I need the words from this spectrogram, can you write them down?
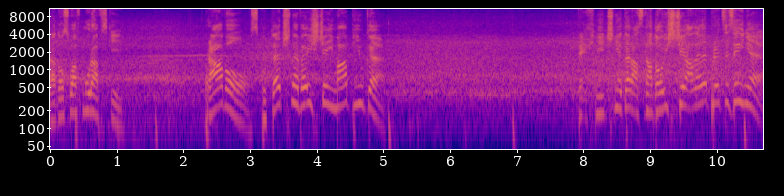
Radosław Murawski. Brawo! Skuteczne wejście i ma piłkę. Technicznie teraz na dojście, ale precyzyjnie.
